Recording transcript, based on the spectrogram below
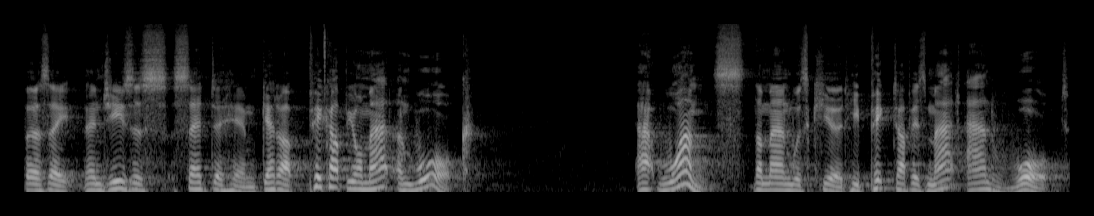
verse 8 Then Jesus said to him, Get up, pick up your mat, and walk. At once the man was cured. He picked up his mat and walked.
